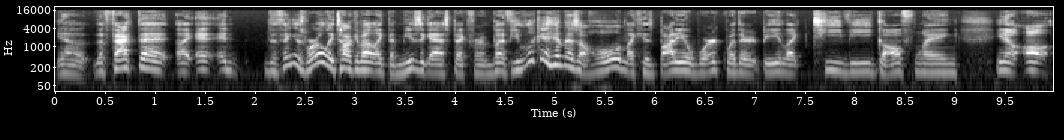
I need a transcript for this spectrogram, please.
you know, the fact that like and, and the thing is, we're only talking about like the music aspect for him. But if you look at him as a whole and like his body of work, whether it be like TV, Golf Wang, you know, all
